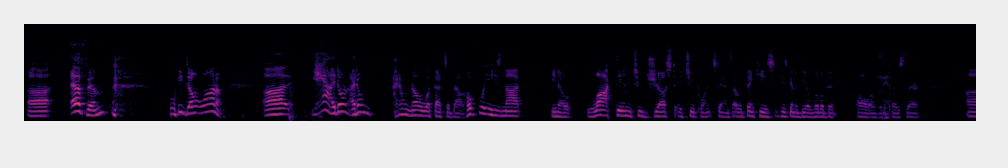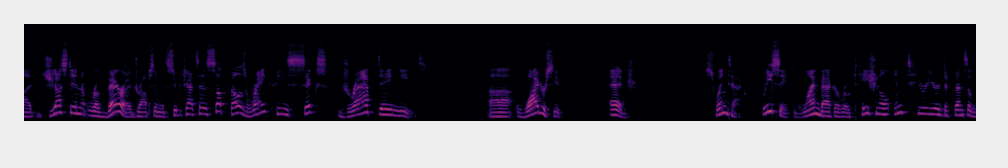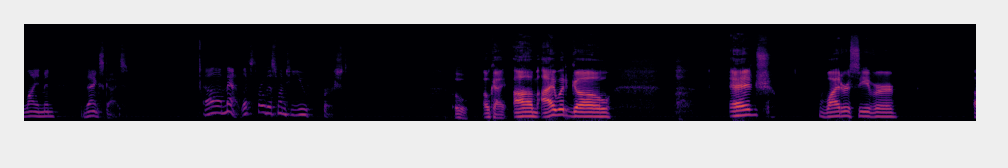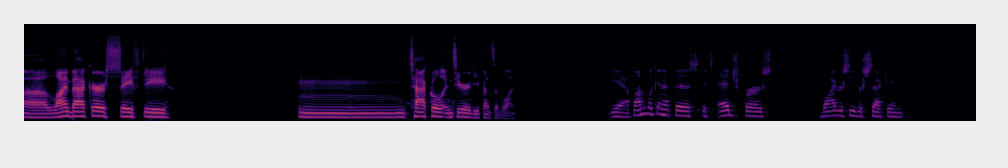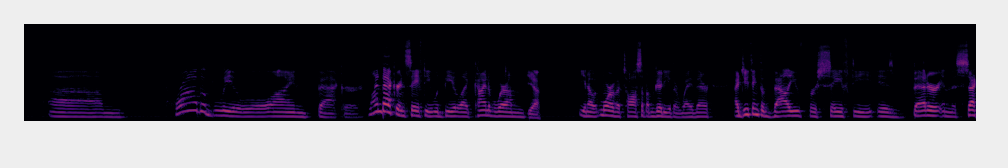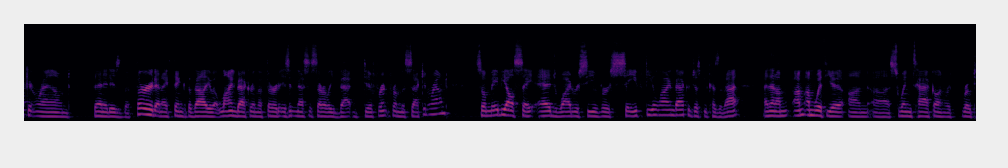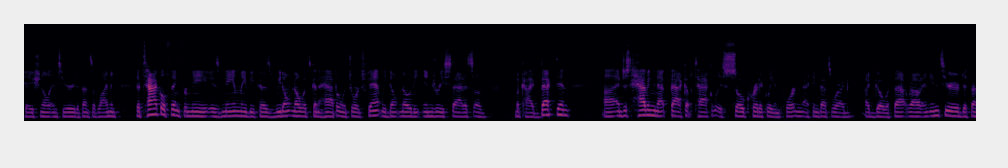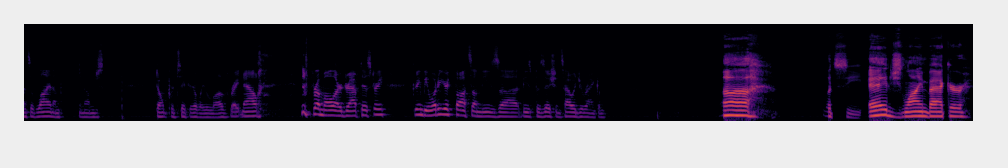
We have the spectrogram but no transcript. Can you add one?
Uh, F him. we don't want him. Uh, yeah, I don't, I don't, I don't know what that's about. Hopefully, he's not, you know, locked into just a two-point stance. I would think he's he's going to be a little bit all over the place there. Uh, Justin Rivera drops in with super chat says, "Sup, fellas? Rank these six draft day needs: uh, wide receiver, edge, swing tackle, free safety, linebacker, rotational interior defensive lineman. Thanks, guys. Uh, Matt, let's throw this one to you first. Oh, okay. Um, I would go edge, wide receiver, Uh, linebacker, safety, mm, tackle, interior defensive line. Yeah, if I'm looking at this, it's edge first, wide receiver second, um, probably linebacker. Linebacker and safety would be like kind of where I'm. Yeah. You know, more of a toss up. I'm good either way there. I do think the value for safety is better in the second round than it is the third, and I think the value at linebacker in the third isn't necessarily that different from the second round. So maybe I'll say edge, wide receiver, safety, linebacker, just because of that. And then I'm I'm, I'm with you on uh, swing tackle and ro- rotational interior defensive lineman. The tackle thing for me is mainly because we don't know what's going to happen with George Fant. We don't know the injury status of Mekhi Becton. Uh, and just having that backup tackle is so critically important. I think that's where I'd I'd go with that route. And interior defensive line, I'm you know I'm just don't particularly love right now from all our draft history. Greenby, what are your thoughts on these uh, these positions? How would you rank them? Uh, let's see. Edge, linebacker,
